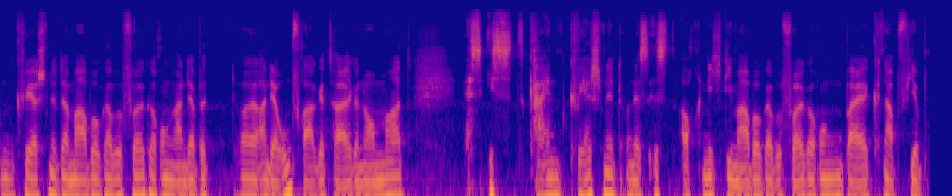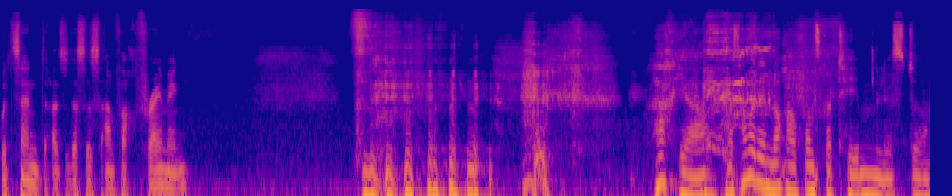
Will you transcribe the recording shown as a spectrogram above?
ein Querschnitt der Marburger Bevölkerung an der, äh, an der Umfrage teilgenommen hat es ist kein Querschnitt und es ist auch nicht die Marburger Bevölkerung bei knapp vier Prozent. Also das ist einfach Framing. Ach ja, was haben wir denn noch auf unserer Themenliste?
